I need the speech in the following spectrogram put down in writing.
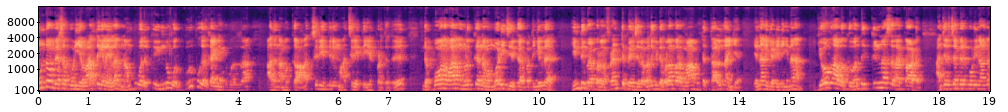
முண்டம் பேசக்கூடிய வார்த்தைகளை எல்லாம் நம்புவதற்கு இன்னும் ஒரு குரூப்புகள் இருக்காங்க போதுதான் அது நமக்கு ஆச்சரியத்திலும் ஆச்சரியத்தை ஏற்படுத்துது. இந்த போன வாரம் முழுக்க நம்ம மோடிஜி இருக்காரு பாத்தீங்கல்ல இந்து பேப்பர்ல ஃப்ரண்ட் பேஜ்ல வந்துகிட்டு விளம்பரமா விட்டு தள்ளினாங்க. என்னன்னு கேட்டீங்கன்னா யோகாவுக்கு வந்து கின்னஸ் ரெக்கார்டு அஞ்சு லட்சம் பேர் கூடினாங்க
